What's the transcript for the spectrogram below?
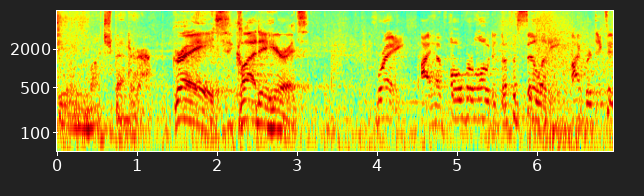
feeling much better. Great. Glad to hear it. Gray, I have overloaded the facility. I predict an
